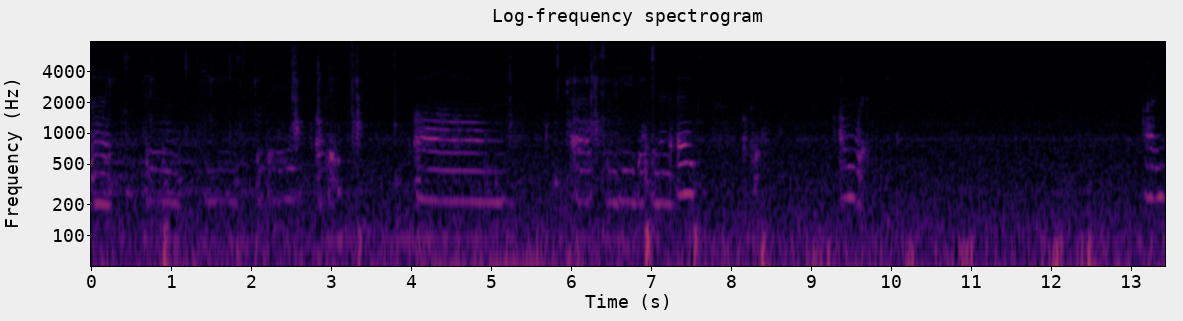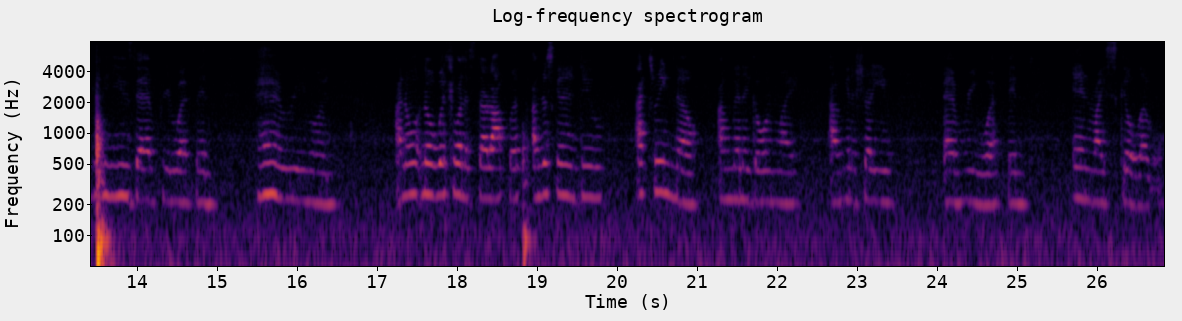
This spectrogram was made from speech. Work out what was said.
X and days. Okay. Um. X and G, bacon and eggs. Okay. I'm ready. I'm gonna use every weapon. Everyone. I don't know which one to start off with. I'm just gonna do. Actually, no. I'm gonna go in my. I'm gonna show you every weapon in my skill level.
